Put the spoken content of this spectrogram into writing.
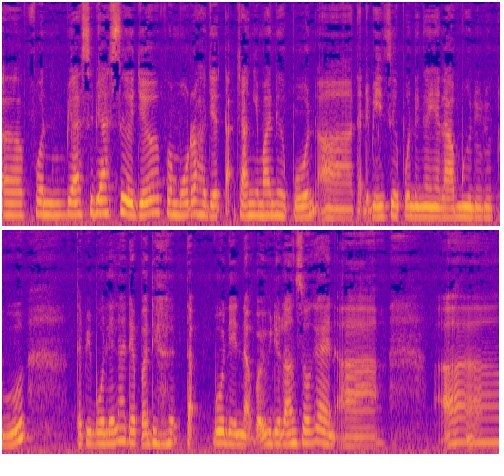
uh, phone biasa-biasa je, phone murah je, tak canggih mana pun, uh, tak ada beza pun dengan yang lama dulu tu. Tapi bolehlah daripada tak boleh nak buat video langsung kan. Uh, uh,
